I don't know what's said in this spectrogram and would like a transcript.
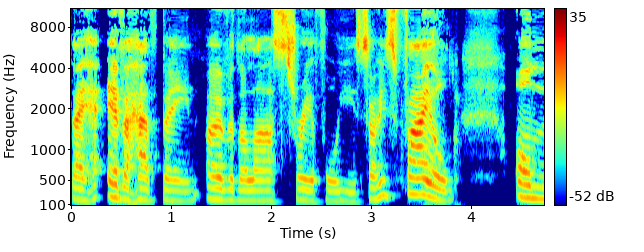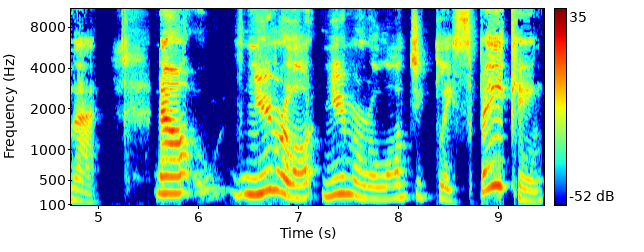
they ever have been over the last three or four years. So he's failed on that. Now, numerolo- numerologically speaking,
